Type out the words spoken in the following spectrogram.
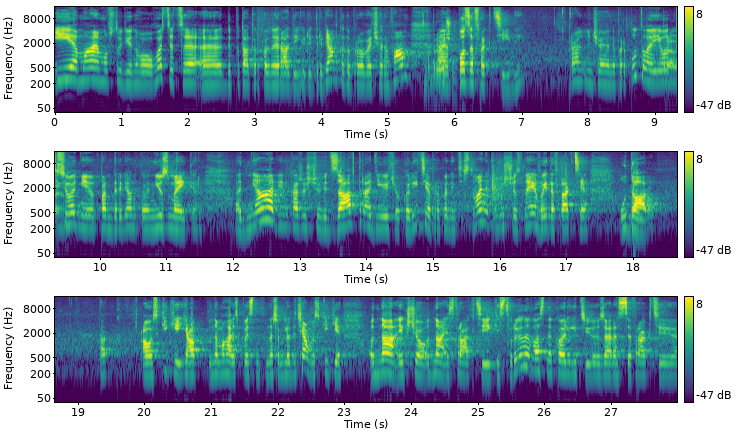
І маємо в студії нового гостя. Це е, депутат Верховної Ради Юрій Дерев'янко. Доброго вечора вам. Добрий Е, вечір. позафракційний. Правильно, нічого я не переплутала. І от сьогодні пан Дерев'янко ньюзмейкер дня. Він каже, що від завтра діюча коаліція припинить існування, тому що з неї вийде фракція удару. Так. А оскільки я намагаюся пояснити нашим глядачам, оскільки одна, якщо одна із фракцій, які створили власне коаліцію, зараз це фракції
